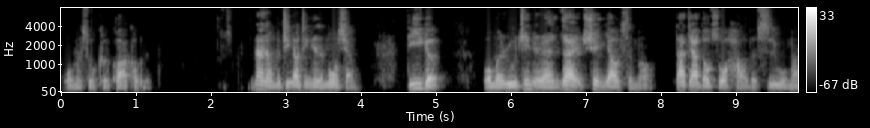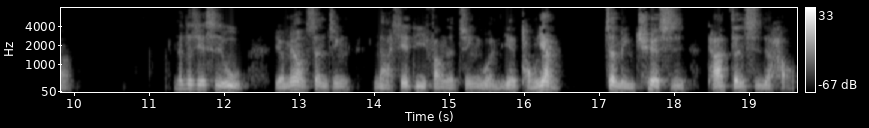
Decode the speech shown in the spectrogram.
我们所可夸口的。那我们进到今天的默想，第一个，我们如今仍然在炫耀什么？大家都说好的事物吗？那这些事物有没有圣经？哪些地方的经文也同样证明，确实它真实的好，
